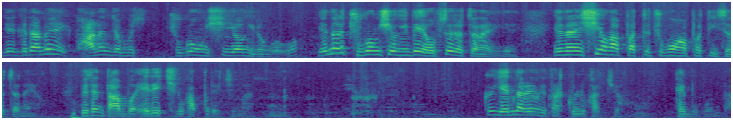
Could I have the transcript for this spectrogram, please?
이제 그 다음에 관은 전부 주공 시형 이런 거고. 옛날에 주공 시형인데 없어졌잖아요. 이게 옛날엔 시형 아파트, 주공 아파트 있었잖아요. 요새는 다 뭐 LH로 갚버렸지만. 음. 그 옛날에는 다 글로 갔죠. 어, 대부분 다.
